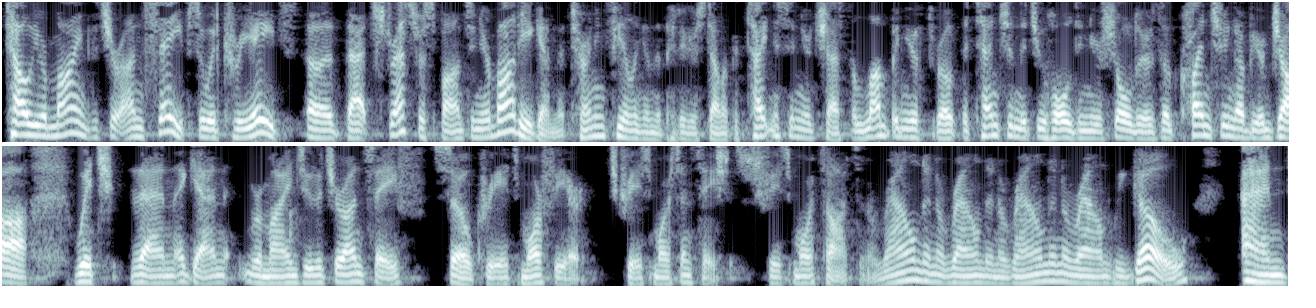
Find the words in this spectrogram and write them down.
tell your mind that you're unsafe. So it creates uh, that stress response in your body again, the turning feeling in the pit of your stomach, the tightness in your chest, the lump in your throat, the tension that you hold in your shoulders, the clenching of your jaw, which then again reminds you that you're unsafe. So creates more which creates more sensations, which creates more thoughts, and around and around and around and around we go. And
